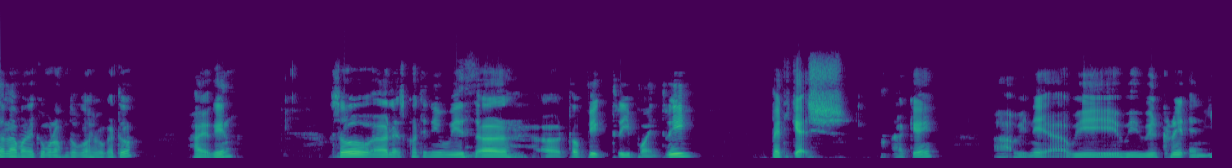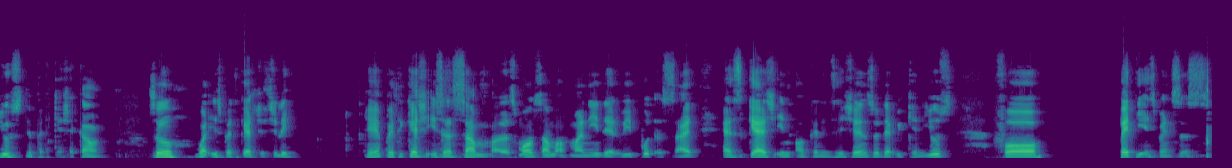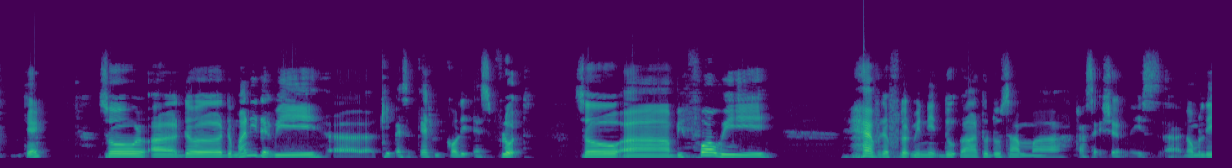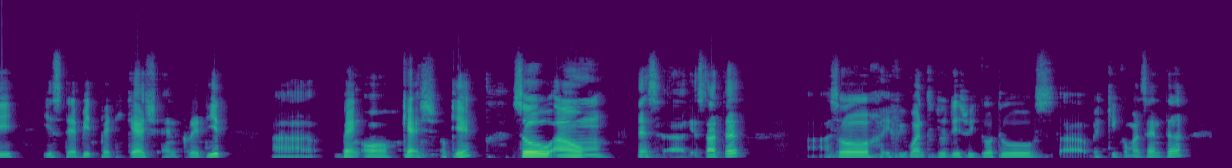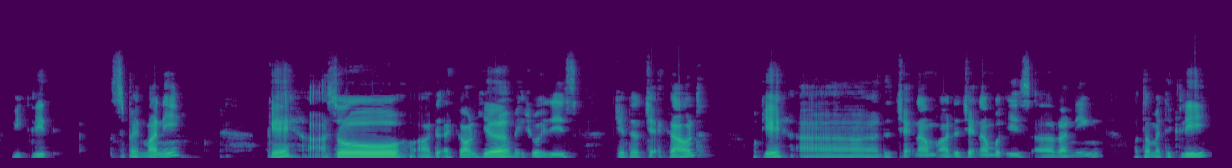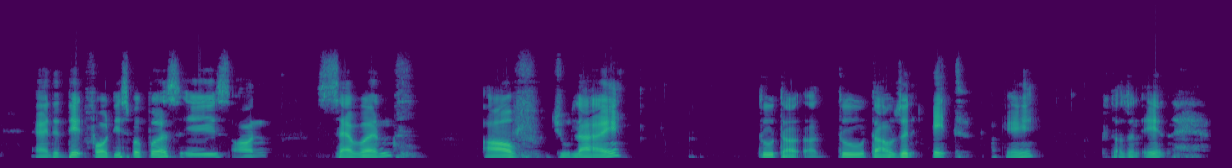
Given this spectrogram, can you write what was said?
Assalamualaikum warahmatullahi wabarakatuh. Hi again. So uh, let's continue with uh, uh, topic 3.3 petty cash. Okay. Uh, we need uh, we we will create and use the petty cash account. So what is petty cash actually? Okay, petty cash is a sum a small sum of money that we put aside as cash in organization so that we can use for petty expenses. Okay? So uh, the the money that we uh, keep as a cash we call it as float. So uh, before we have the float we need do uh, to do some uh, transaction. Is uh, normally is debit petty cash and credit uh, bank or cash. Okay? So um let's uh, get started. Uh, so if we want to do this we go to uh, banking command center we click spend money. Okay uh, so uh, the account here make sure it is general check account. Okay uh, the check number uh, the check number is uh, running automatically. And the date for this purpose is on 7th of July 2008 okay 2008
